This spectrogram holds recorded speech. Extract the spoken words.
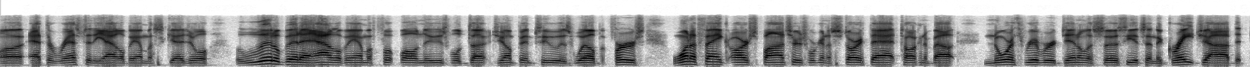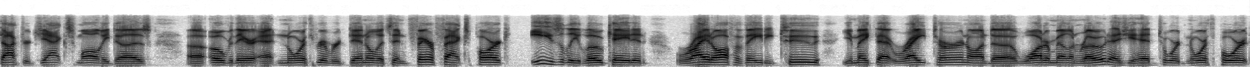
uh, at the rest of the Alabama schedule. A little bit of Alabama football news we'll d- jump into as well. But first, want to thank our sponsors. We're going to start that talking about North River Dental Associates and the great job that Dr. Jack Smalley does uh, over there at North River Dental. It's in Fairfax Park, easily located right off of 82. You make that right turn onto Watermelon Road as you head toward Northport,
